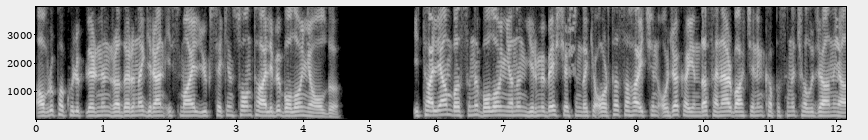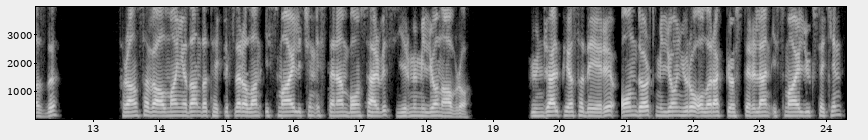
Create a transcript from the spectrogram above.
Avrupa kulüplerinin radarına giren İsmail Yüksek'in son talibi Bologna oldu. İtalyan basını Bologna'nın 25 yaşındaki orta saha için Ocak ayında Fenerbahçe'nin kapısını çalacağını yazdı. Fransa ve Almanya'dan da teklifler alan İsmail için istenen bonservis 20 milyon avro. Güncel piyasa değeri 14 milyon euro olarak gösterilen İsmail Yüksek'in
